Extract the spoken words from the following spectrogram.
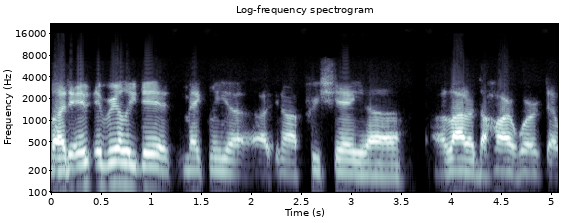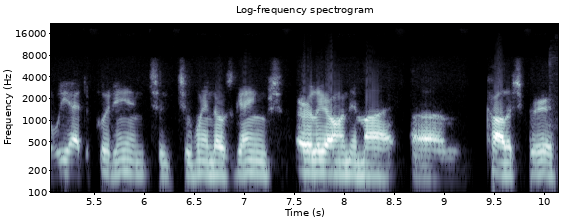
but it, it really did make me, uh, uh you know, appreciate uh, a lot of the hard work that we had to put in to to win those games early on in my um, college career.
